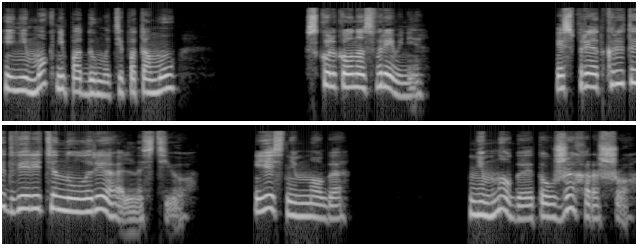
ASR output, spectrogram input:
И не мог не подумать, и потому... Сколько у нас времени? Из приоткрытой двери тянуло реальностью. Есть немного. Немного — это уже хорошо.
